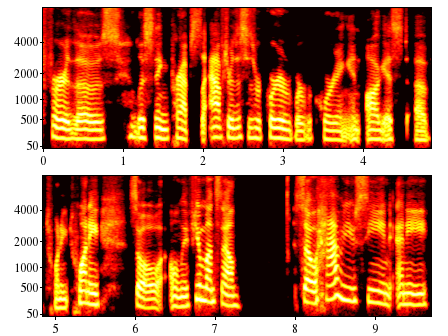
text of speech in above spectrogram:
for those listening perhaps after this is recorded we're recording in august of 2020 so only a few months now so have you seen any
